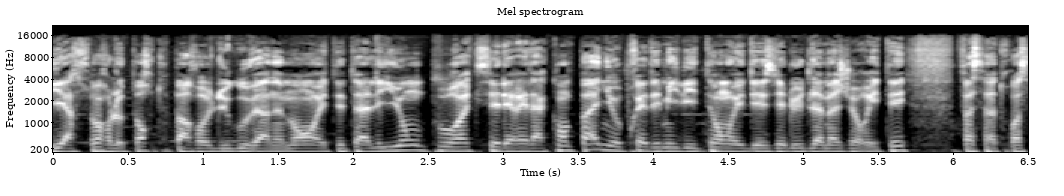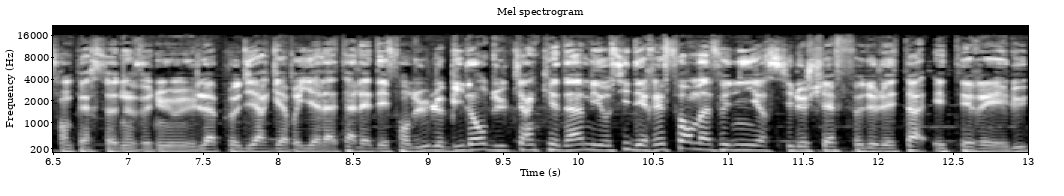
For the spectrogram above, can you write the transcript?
Hier soir, le porte-parole du gouvernement était à Lyon pour accélérer la campagne auprès des militants et des élus de la majorité. Face à 300 personnes venues l'applaudir. Gabriel Attal a défendu le bilan du quinquennat, mais aussi des réformes à venir si le chef de l'État était réélu.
